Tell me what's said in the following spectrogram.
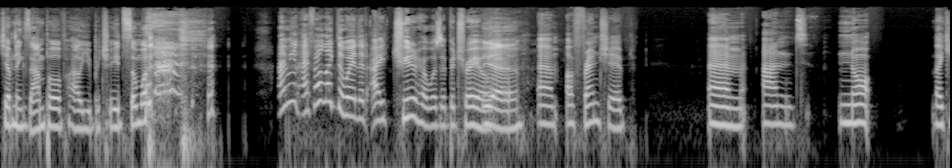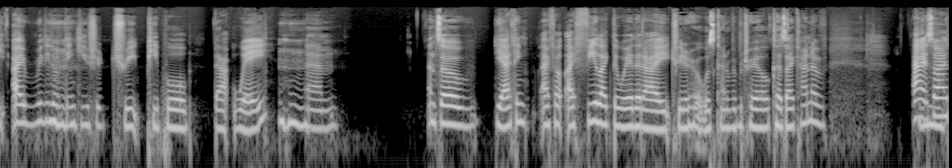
Do you have an example of how you betrayed someone? I mean, I felt like the way that I treated her was a betrayal. yeah. um of friendship um and not like I really don't Mhm. think you should treat people that way Mm-hmm. um and so yeah I think I felt I feel like the way that I treated her was kind of a betrayal cuz I kind of I so Mhm. I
